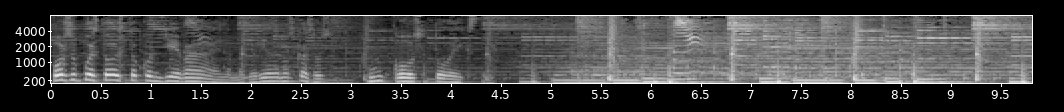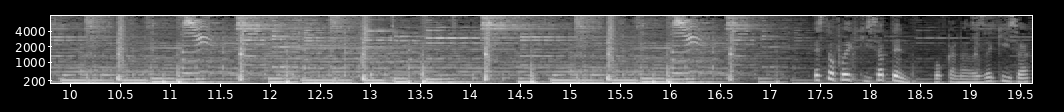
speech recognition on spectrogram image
Por supuesto, esto conlleva en la mayoría de los casos un costo extra. Esto fue Kisaten, Bocanadas de Kisa,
